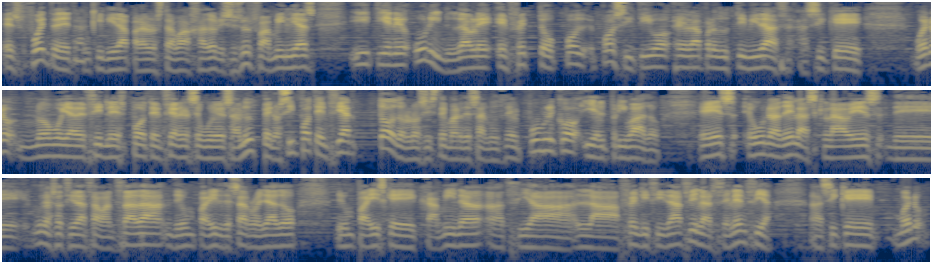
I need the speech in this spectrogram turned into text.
es fuente de tranquilidad para los trabajadores y sus familias y tiene un indudable efecto positivo en la productividad. Así que bueno, no voy a decirles potenciar el seguro de salud, pero sí potenciar todos los sistemas de salud, el público y el privado. Es una de las claves de una sociedad avanzada, de un país desarrollado, de un país que camina hacia la felicidad y la excelencia. Así que, bueno,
